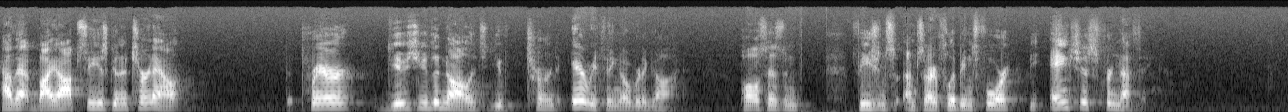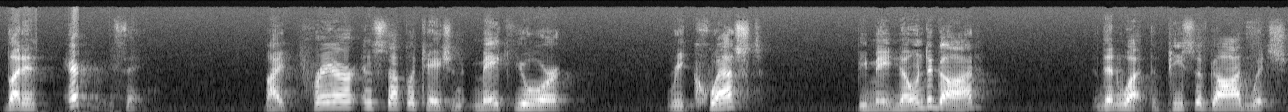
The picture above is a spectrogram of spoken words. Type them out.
how that biopsy is going to turn out. But prayer gives you the knowledge you've turned everything over to God. Paul says in Ephesians, I'm sorry, Philippians 4, be anxious for nothing. But in everything, by prayer and supplication, make your request be made known to God. And then what? The peace of God, which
